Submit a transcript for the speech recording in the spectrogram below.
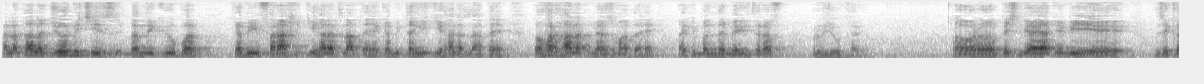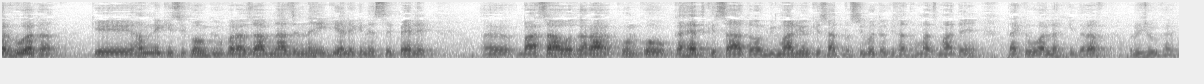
اللہ تعالیٰ جو بھی چیز بندی کے اوپر کبھی فراخی کی حالت لاتا ہے کبھی تنگی کی حالت لاتا ہے تو ہر حالت میں آزماتا ہے تاکہ بندہ میری طرف رجوع کرے۔ اور پچھلی آیات میں بھی یہ ذکر ہوا تھا کہ ہم نے کسی قوم کے اوپر عذاب نازل نہیں کیا، لیکن اس سے پہلے باسا و درا کون کو قحط کے ساتھ اور بیماریوں کے ساتھ، مصیبتوں کے ساتھ ہم آزماتے ہیں تاکہ وہ اللہ کی طرف رجوع کرے۔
